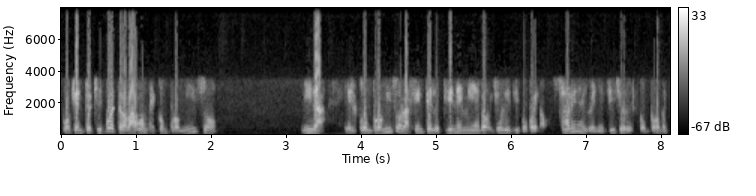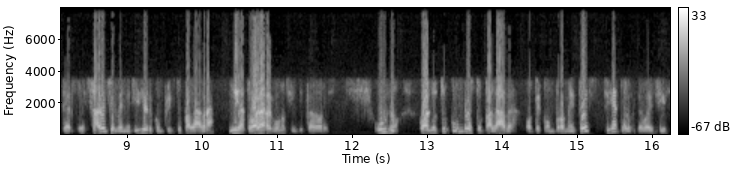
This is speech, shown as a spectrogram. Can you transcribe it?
Porque en tu equipo de trabajo no hay compromiso. Mira, el compromiso la gente le tiene miedo. Yo les digo, bueno, ¿saben el beneficio de comprometerse? ¿Sabes el beneficio de cumplir tu palabra? Mira, te voy a dar algunos indicadores. Uno, cuando tú cumples tu palabra o te comprometes, fíjate lo que te voy a decir,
